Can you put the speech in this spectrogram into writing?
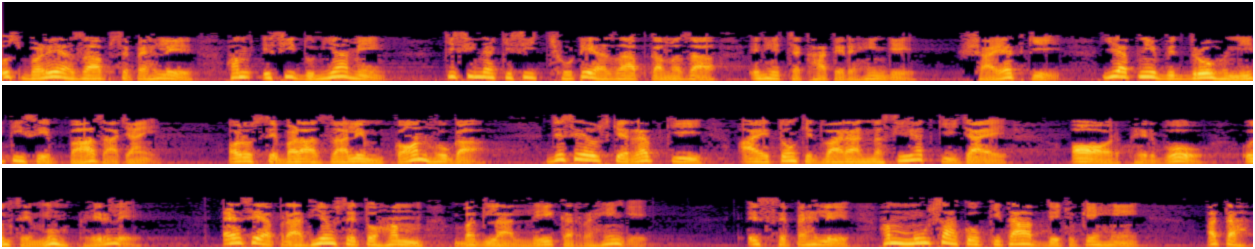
उस बड़े अजाब से पहले हम इसी दुनिया में किसी न किसी छोटे अजाब का मजा इन्हें चखाते रहेंगे शायद कि ये अपनी विद्रोह नीति से बाज आ जाएं और उससे बड़ा जालिम कौन होगा जिसे उसके रब की आयतों के द्वारा नसीहत की जाए और फिर वो उनसे मुंह फेर ले ऐसे अपराधियों से तो हम बदला लेकर रहेंगे। इससे पहले हम मूसा को किताब दे चुके हैं। अतः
